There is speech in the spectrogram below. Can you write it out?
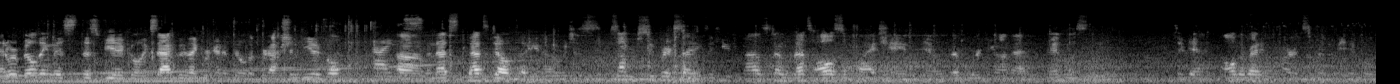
and we're building this this vehicle exactly like we're going to build a production vehicle. Nice. Um, and that's that's Delta, you know, which is something super exciting. It's a huge milestone. But that's all supply chain. You know, they're working on that endlessly to get all the right parts for the vehicle.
